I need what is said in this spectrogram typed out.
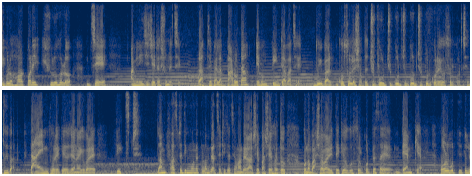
এগুলো হওয়ার পরে শুরু হলো যে আমি নিজে যেটা শুনেছি। রাত্রেবেলা বারোটা এবং তিনটা বাজে দুইবার গোসলের শব্দ ঝুপুর ঝুপুর ঝুপুর ঝুপুর করে গোসল করছে দুইবার। টাইম ধরে কেউ যেন একেবারে ফিক্সড আমি ফার্স্টের দিক মনে করলাম যে আচ্ছা ঠিক আছে, আমাদের আশেপাশে হয়তো কোনো বাসা বাড়িতে কেউ গোসল করতেছে ড্যাম কেয়ার পরবর্তীকালে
